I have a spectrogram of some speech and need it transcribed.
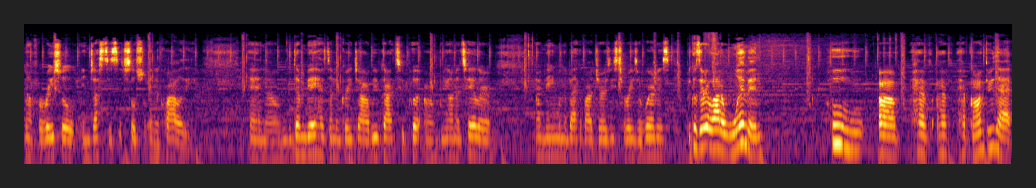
you for racial injustice and social inequality. And um, the WNBA has done a great job. We've got to put um, Breonna Taylor, a name on the back of our jerseys to raise awareness because there are a lot of women who um, have, have have gone through that,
